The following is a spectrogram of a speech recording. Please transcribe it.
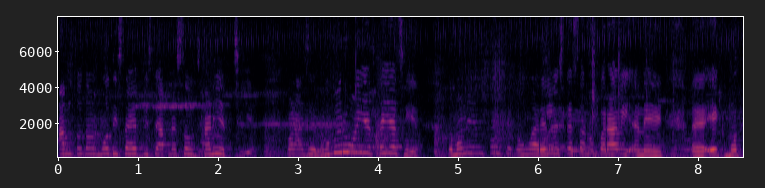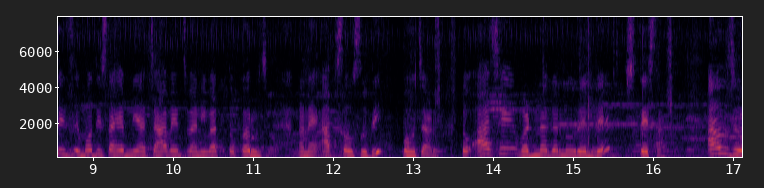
આમ તો તમે મોદી સાહેબ વિશે આપણે સૌ જાણીએ જ છીએ. પણ આજે રૂબરૂ અહીંયા થયા છીએ તો મને એમ થાય છે કે હું આ રેલવે સ્ટેશન ઉપર આવી અને એક મોતી મોદી સાહેબની આ ચા વેચવાની વાત તો કરું જ અને આપ સૌ સુધી પહોંચાડું. તો આ છે વડનગરનું રેલવે સ્ટેશન. આવજો.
